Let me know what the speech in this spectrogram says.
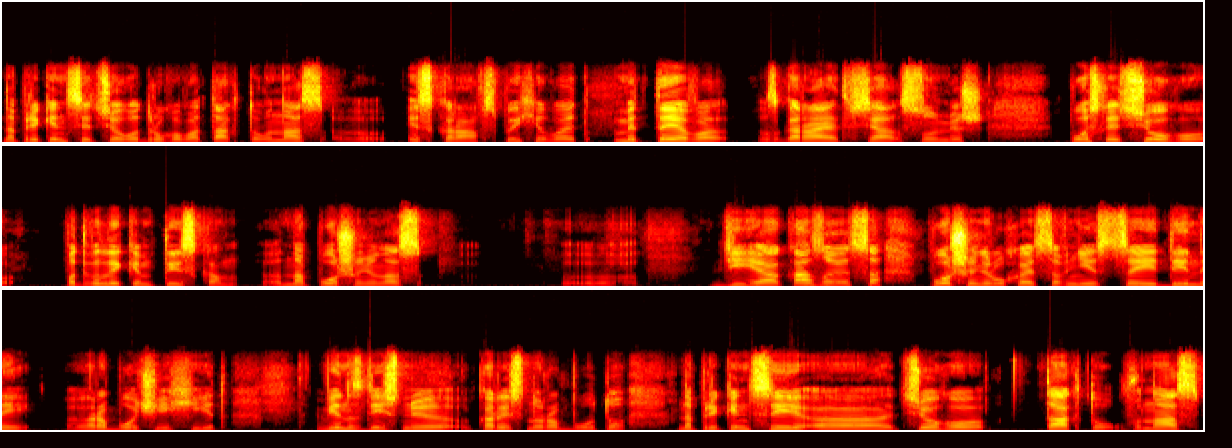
Наприкінці цього другого такту у нас е, іскра вспихиває, миттєво згорає вся суміш. Після цього під великим тиском е, на поршень у нас е, дія оказується. Поршень рухається вниз, це єдиний е, робочий хід. Він здійснює корисну роботу. Наприкінці е, цього такту в нас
